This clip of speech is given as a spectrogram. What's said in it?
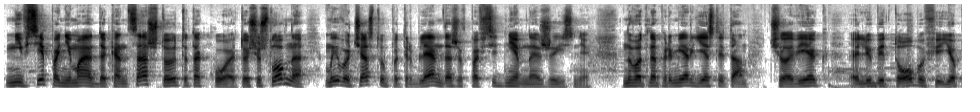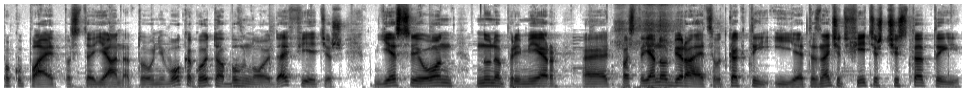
не все понимают до конца, что это такое. То есть, условно, мы его часто употребляем даже в повседневной жизни. Ну вот, например, если там человек э, любит обувь и ее покупает постоянно, то у него какой-то обувной, да, фетиш. Если он, ну, например, э, постоянно убирается, вот как ты, Ия, это значит фетиш чистоты.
